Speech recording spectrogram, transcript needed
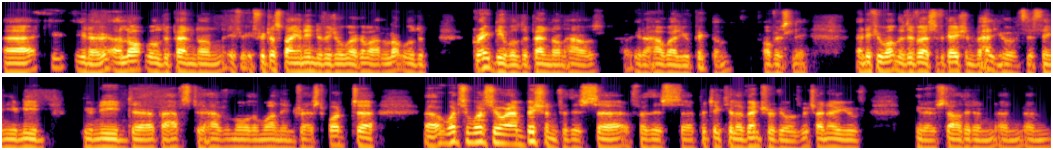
you know a lot will depend on if, if you're just buying an individual work of art. A lot will, de- great deal will depend on how you know how well you pick them, obviously. And if you want the diversification value of the thing, you need you need uh, perhaps to have more than one interest. What uh, uh, what's what's your ambition for this uh, for this uh, particular venture of yours, which I know you've you know started and, and, and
